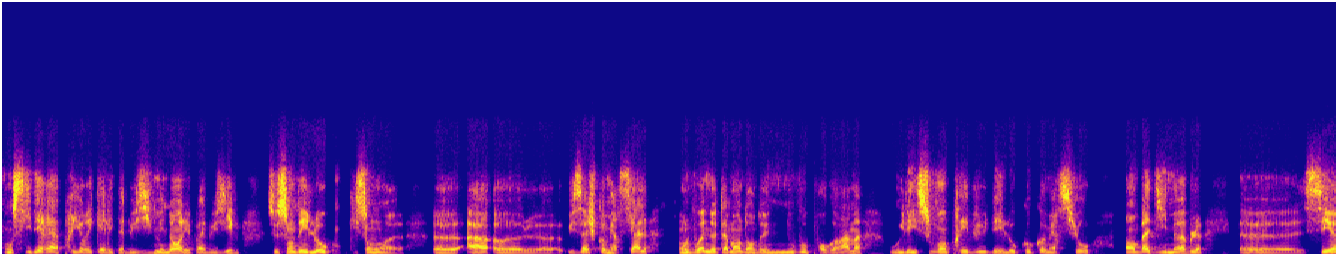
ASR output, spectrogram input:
considérer a priori qu'elle est abusive, mais non, elle n'est pas abusive. Ce sont des lots qui sont à usage commercial on le voit notamment dans de nouveaux programmes où il est souvent prévu des locaux commerciaux en bas d'immeubles. Euh, c'est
